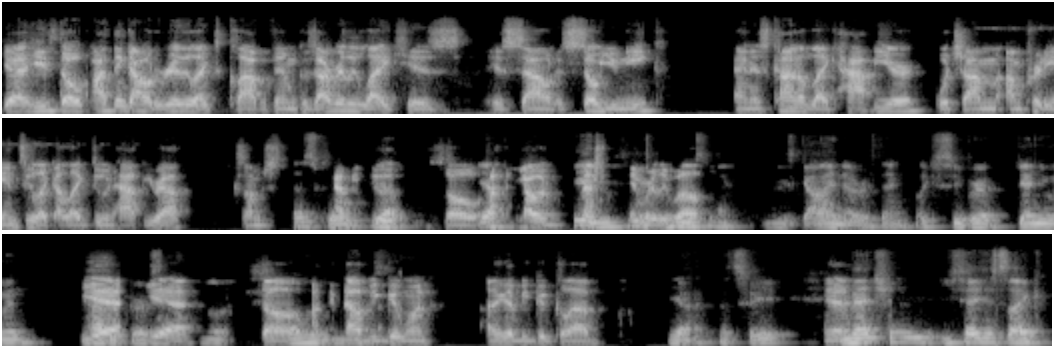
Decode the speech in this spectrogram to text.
Yeah, he's dope. I think I would really like to collab with him because I really like his his sound. It's so unique, and it's kind of like happier, which I'm I'm pretty into. Like I like doing happy rap because I'm just That's cool. happy dude. Yeah. So I Yeah. think I would Yeah, with him really like a well. Nice guy and everything. Like super genuine. Yeah, yeah. So I think that would be a good one. I think that'd be a good collab. Yeah, that's sweet. Yeah, You mentioned you said just like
